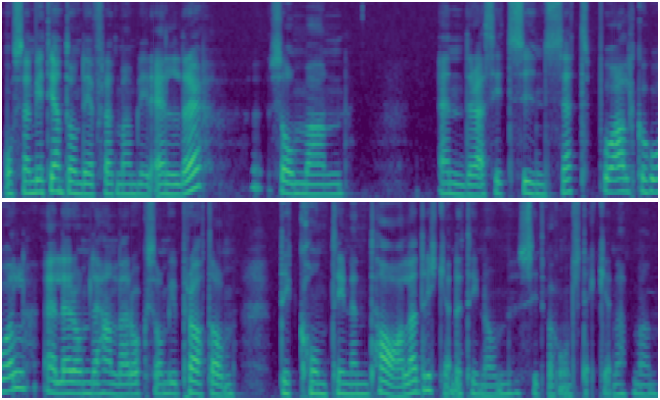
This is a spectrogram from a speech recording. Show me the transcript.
Och sen vet jag inte om det är för att man blir äldre som man ändrar sitt synsätt på alkohol. Eller om det handlar också om, vi pratar om det kontinentala drickandet inom situationstecken. Att man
